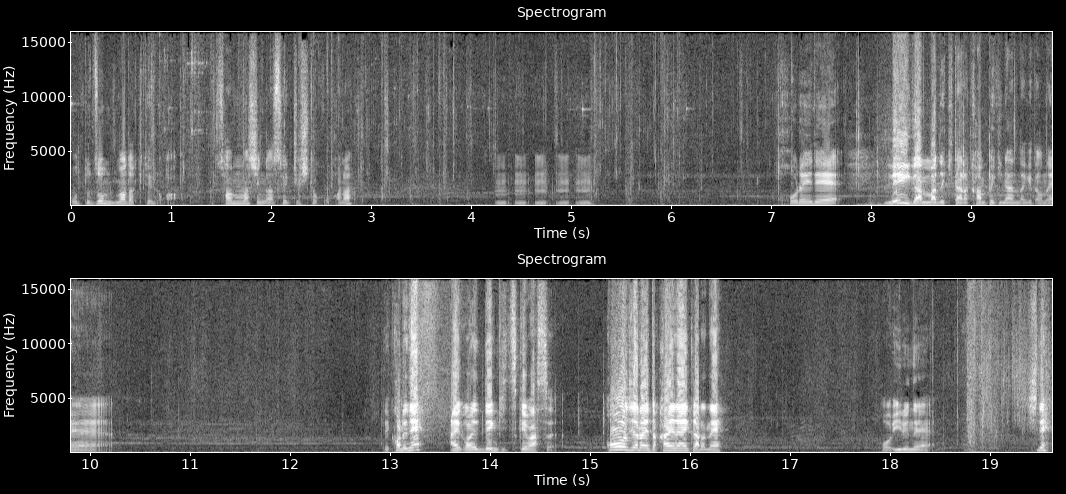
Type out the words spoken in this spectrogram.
おっと、ゾンビまだ来てんのか。サブマシンガン設置しとこうかな。うんうんうんうんうん。これで、レイガンまで来たら完璧なんだけどね。で、これね。はい、これ電気つけます。こうじゃないと買えないからね。お、いるね。しね。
